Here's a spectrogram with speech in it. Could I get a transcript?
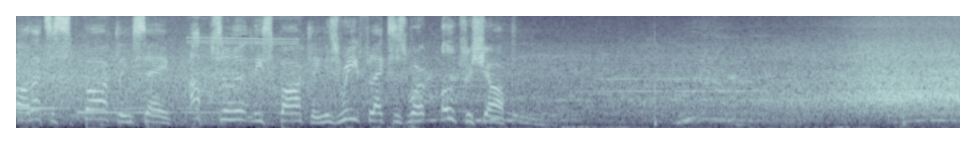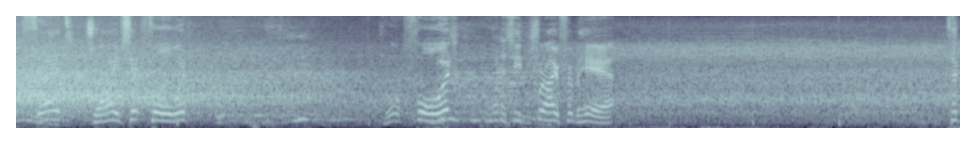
Oh, that's a sparkling save. Absolutely sparkling. His reflexes were ultra sharp. Fred drives it forward. Brought forward. What does he try from here? It's a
